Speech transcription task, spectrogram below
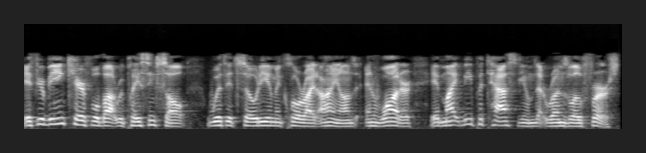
If you're being careful about replacing salt with its sodium and chloride ions and water, it might be potassium that runs low first.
